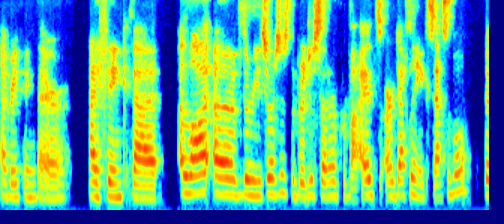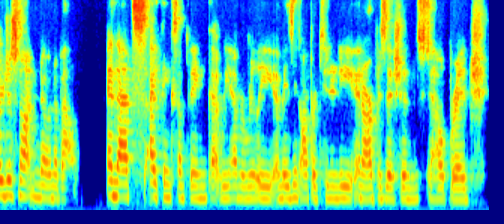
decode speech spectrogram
everything there. I think that a lot of the resources the bridges center provides are definitely accessible. They're just not known about. And that's i think something that we have a really amazing opportunity in our positions to help bridge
